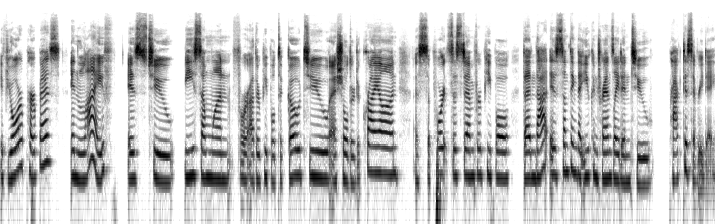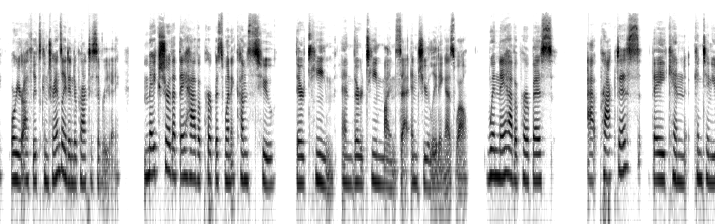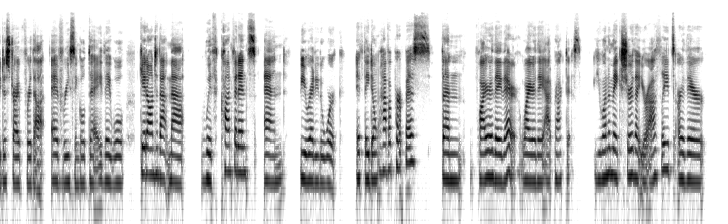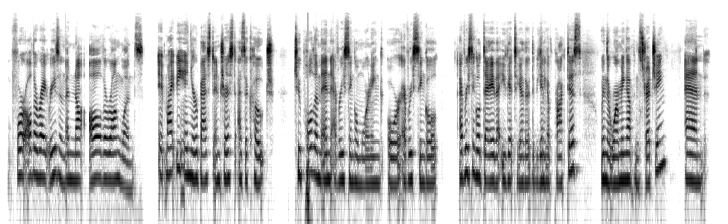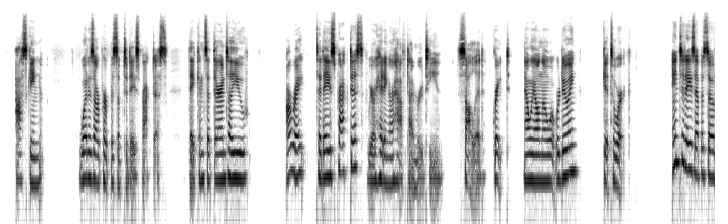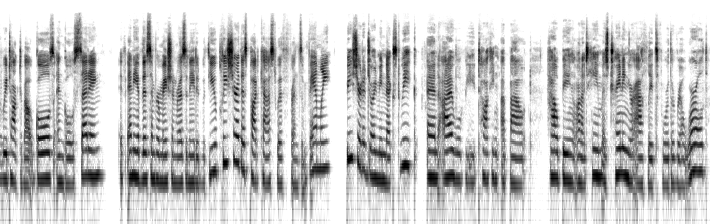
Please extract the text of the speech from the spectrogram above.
If your purpose in life is to be someone for other people to go to, a shoulder to cry on, a support system for people, then that is something that you can translate into practice every day, or your athletes can translate into practice every day. Make sure that they have a purpose when it comes to their team and their team mindset and cheerleading as well. When they have a purpose at practice, they can continue to strive for that every single day. They will get onto that mat with confidence and be ready to work. If they don't have a purpose, then why are they there? Why are they at practice? You want to make sure that your athletes are there for all the right reasons and not all the wrong ones. It might be in your best interest as a coach to pull them in every single morning or every single every single day that you get together at the beginning of practice when they're warming up and stretching and asking what is our purpose of today's practice. They can sit there and tell you all right, today's practice, we are hitting our halftime routine. Solid. Great. Now we all know what we're doing. Get to work. In today's episode, we talked about goals and goal setting. If any of this information resonated with you, please share this podcast with friends and family. Be sure to join me next week, and I will be talking about how being on a team is training your athletes for the real world.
